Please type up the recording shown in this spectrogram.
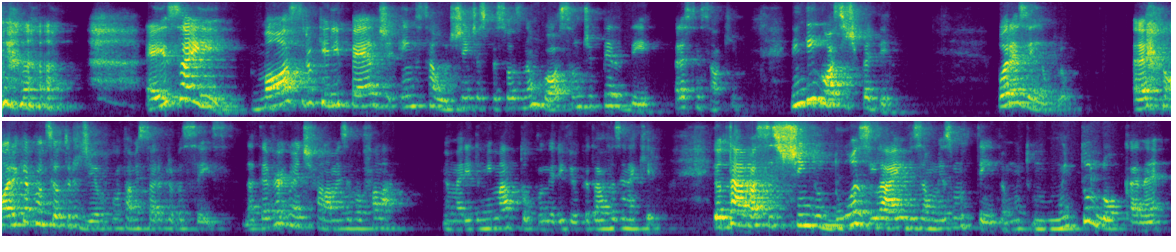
é isso aí. Mostra o que ele perde em saúde. Gente, as pessoas não gostam de perder. Presta atenção aqui. Ninguém gosta de perder. Por exemplo, é, olha o que aconteceu outro dia. Eu vou contar uma história para vocês. Dá até vergonha de falar, mas eu vou falar. Meu marido me matou quando ele viu que eu estava fazendo aquilo. Eu estava assistindo duas lives ao mesmo tempo. É muito, muito louca, né?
